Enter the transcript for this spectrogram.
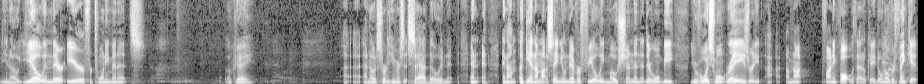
You know, yell in their ear for 20 minutes. Okay? I, I know it's sort of humorous. It's sad, though, isn't it? And, and, and I'm, again, I'm not saying you'll never feel emotion and that there won't be, your voice won't raise or any, I, I'm not finding fault with that, okay? Don't overthink it.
